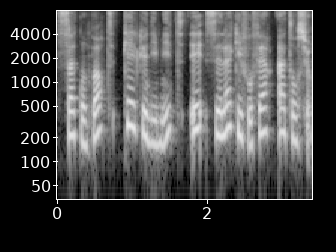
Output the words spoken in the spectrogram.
ça comporte quelques limites et c'est là qu'il faut faire attention.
